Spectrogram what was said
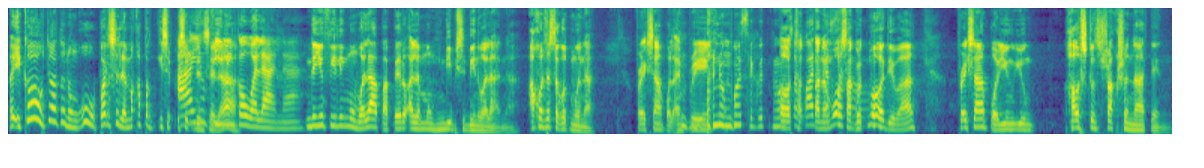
Ay, ikaw, tinatanong ko. Para sila, makapag-isip-isip ah, din yung sila. feeling ko wala na. Hindi, yung feeling mo wala pa, pero alam mong hindi ibig sabihin wala na. Ako sa sagot muna. For example, I'm praying. Tanong mo, sagot mo oh, sa tanong mo, na sagot mo, di ba? For example, yung, yung house construction natin,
